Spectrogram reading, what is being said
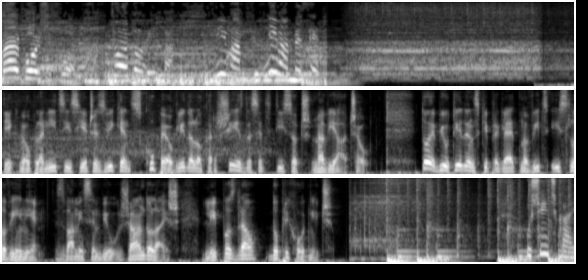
Najboljši smo. čudovita. Nimam, nimam besed. Tekme v Planici si je čez vikend skupaj ogledalo kar 60 tisoč navijačev. To je bil tedenski pregled novic iz Slovenije. Z vami sem bil Žan Dolajš. Lep pozdrav, do prihodnjič. Všečkaj,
